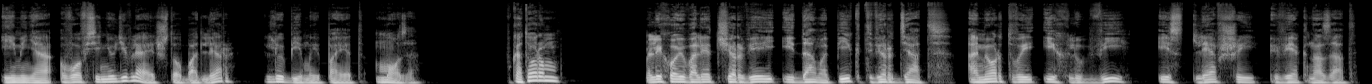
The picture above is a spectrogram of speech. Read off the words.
и меня вовсе не удивляет, что Бодлер — любимый поэт Моза, в котором «Лихой валет червей и дама пик твердят о мертвой их любви истлевший век назад.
